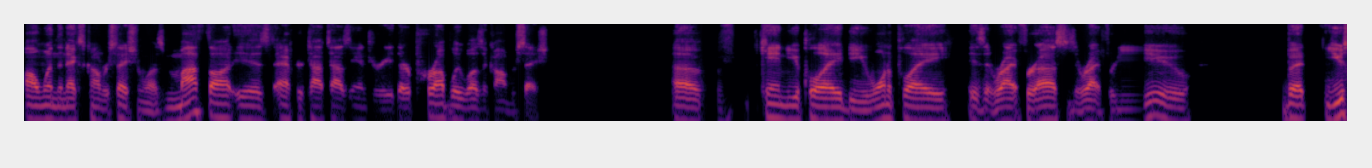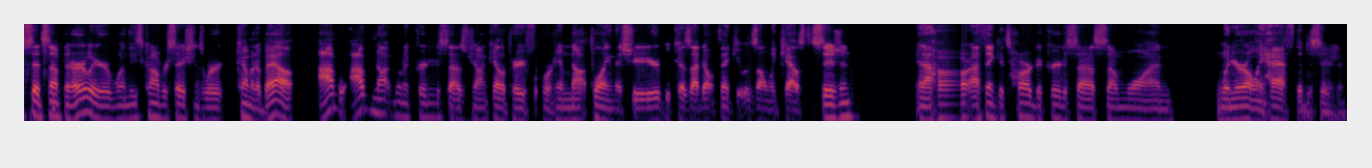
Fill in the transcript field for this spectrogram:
on when the next conversation was. My thought is after Tata's injury, there probably was a conversation of can you play? Do you want to play? Is it right for us? Is it right for you? But you said something earlier when these conversations were coming about. I'm, I'm not going to criticize John Calipari for him not playing this year because I don't think it was only Cal's decision. And I, I think it's hard to criticize someone when you're only half the decision.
